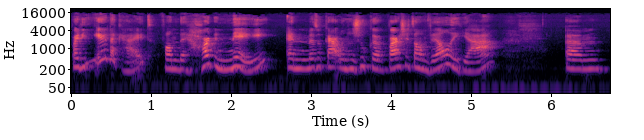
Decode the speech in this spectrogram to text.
Maar die eerlijkheid van de harde nee en met elkaar onderzoeken waar zit dan wel de ja. Um,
